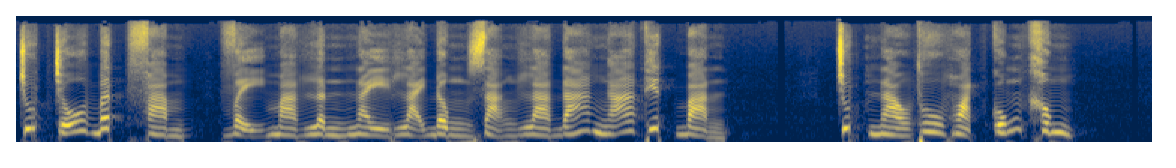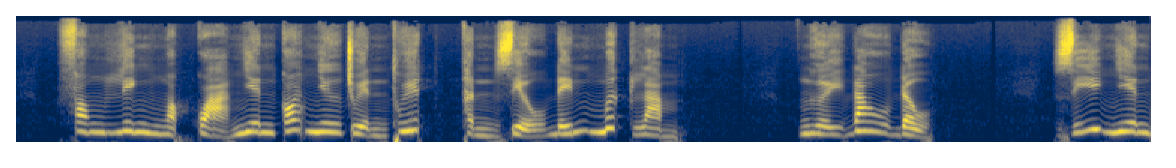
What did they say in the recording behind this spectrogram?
Chút chỗ bất phàm, vậy mà lần này lại đồng dạng là đá ngã thiết bản. Chút nào thu hoạch cũng không. Phong Linh Ngọc quả nhiên có như truyền thuyết, thần diệu đến mức làm. Người đau đầu. Dĩ nhiên,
